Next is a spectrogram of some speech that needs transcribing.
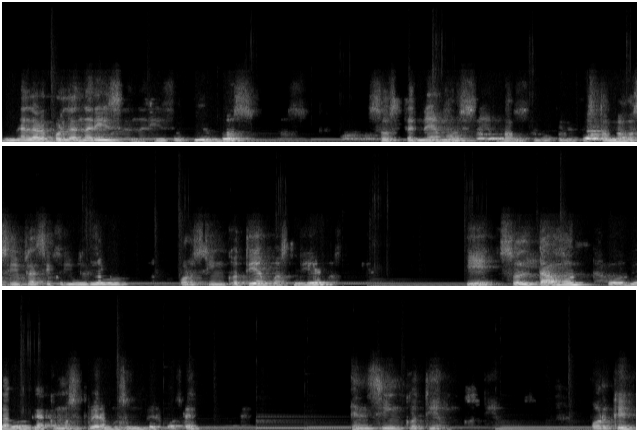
inhalar por la nariz en cinco tiempos, sostenemos, ¿no? Como que nuestro estómago se infla así como un globo por cinco tiempos también, y soltamos por la boca como si tuviéramos un popote en cinco tiempos. ¿Por qué?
